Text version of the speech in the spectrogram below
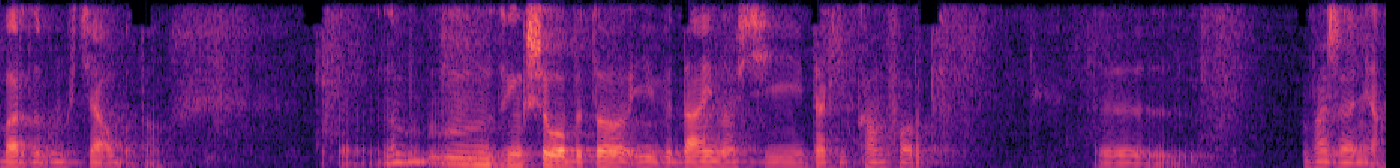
bardzo bym chciał, bo to no, zwiększyłoby to i wydajność i taki komfort yy, ważenia.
